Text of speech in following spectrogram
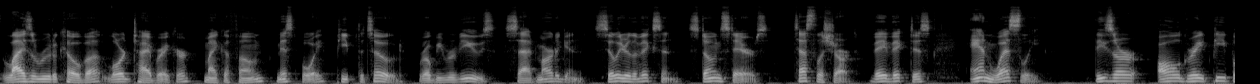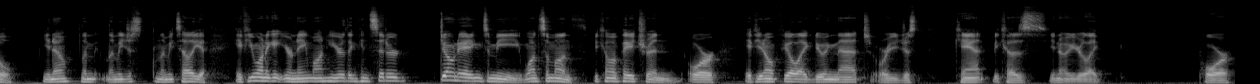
Liza Rudakova, Lord Tiebreaker, Micah Phone, Mistboy, Peep the Toad, Roby Reviews, Sad Mardigan, Cillier the Vixen, Stone Stairs, Tesla Shark, Ve Victus, and Wesley. These are all great people. You know, let me let me just let me tell you. If you want to get your name on here, then consider donating to me once a month. Become a patron, or if you don't feel like doing that, or you just can't because you know you're like poor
